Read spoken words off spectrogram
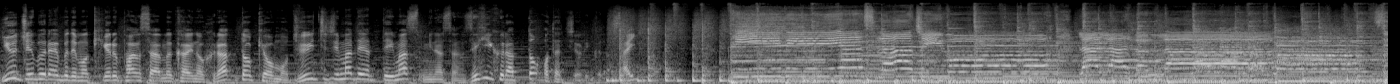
YouTube ライブでも聴けるパンサー向井のフラット。今日も11時までやっています。皆さんぜひフラットお立ち寄りください。TBS ラジオ。ララララ。ず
